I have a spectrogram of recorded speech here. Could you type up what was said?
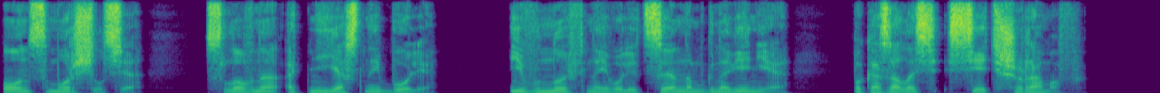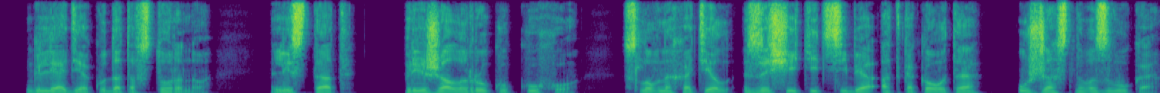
Он сморщился, словно от неясной боли, и вновь на его лице на мгновение показалась сеть шрамов. Глядя куда-то в сторону, Листат прижал руку к уху, словно хотел защитить себя от какого-то ужасного звука.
